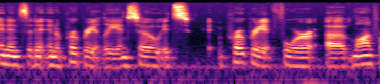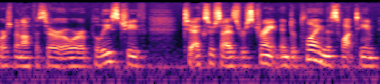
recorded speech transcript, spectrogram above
an incident inappropriately, and so it's appropriate for a law enforcement officer or a police chief to exercise restraint in deploying the SWAT team.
